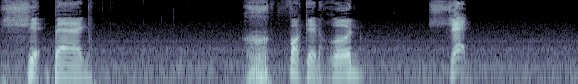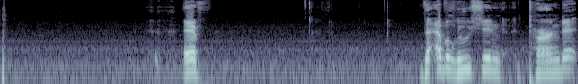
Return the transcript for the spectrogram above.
shit bag fucking hood shit. If the evolution turned it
